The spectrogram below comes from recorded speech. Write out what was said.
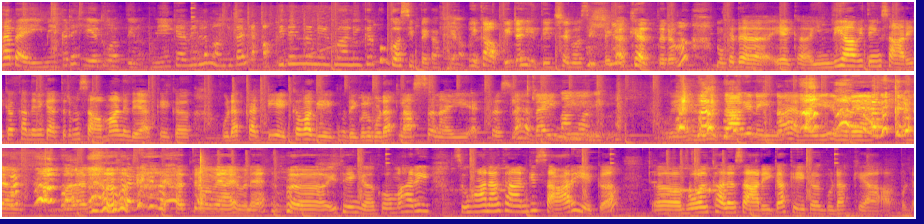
හැබැයි මේකට හේතුවක් තින මේක ඇවිල්ල මහිතන්න අපි දෙන්න නිර්මාණය කරපු ගොසිප් එකක් කෙන එක අපිට හිතිච්ච ගොසිප් එකක් ඇත්තරම මොකද ඒක ඉන්දියාවිතින් සාරිකක් අඳනක ඇතරම සාමාන්‍ය දෙයක්. එක ගොඩක් කට්ටිය එක වගේ. දෙගුල ගොඩක් ලස්සනයි ඇක්ට්‍රස්ල හැබැයි මං මේ- හිතාගෙන ඉන්න හැබැයි ඇත්තරම මෙයමනෑ ඉතිං කෝමහරි සුහනාකාන්ගේ සාරි එක ගෝල් කල සාරි එකක් ඒක ගොඩක් එයා පොඩ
